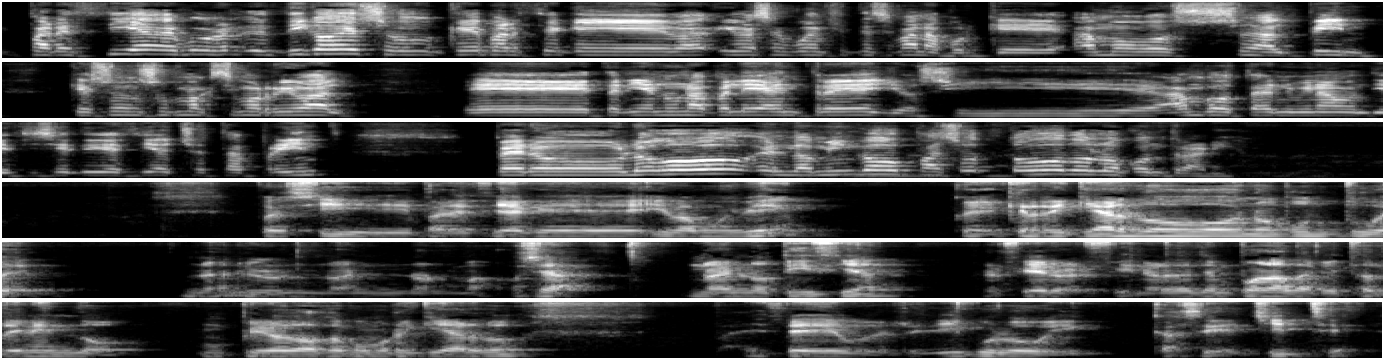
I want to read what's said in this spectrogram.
parecía, digo eso, que parecía que iba a ser buen fin de semana, porque ambos Alpine, que son su máximo rival, eh, tenían una pelea entre ellos y ambos terminaron 17 y 18 esta sprint, pero luego el domingo pasó todo lo contrario. Pues sí, parecía que iba muy bien. Que, que Ricciardo no puntúe no es, normal. O sea, no es noticia. Prefiero el final de temporada que está teniendo un pilotazo como Ricciardo. Parece ridículo y casi de chiste.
